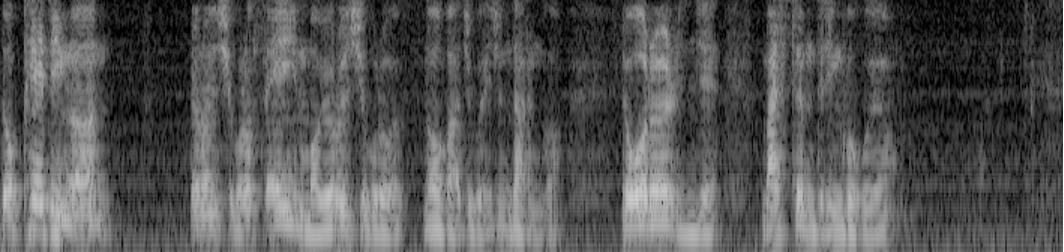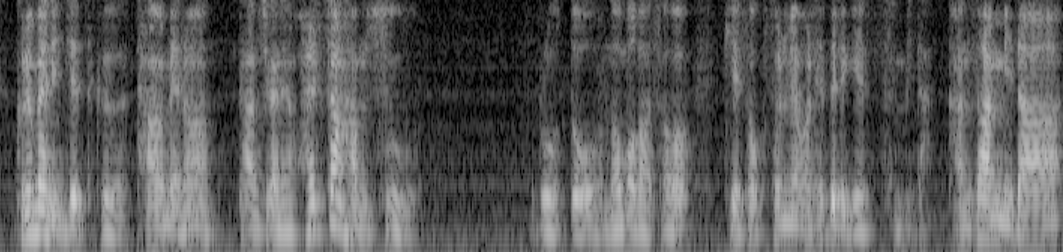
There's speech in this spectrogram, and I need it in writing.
또 패딩은 이런 식으로 세임 뭐 이런 식으로 넣어가지고 해준다는 거 요거를 이제 말씀드린 거고요. 그러면 이제 그 다음에는 다음 시간에 활성 함수로 또 넘어가서 계속 설명을 해드리겠습니다. 감사합니다.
